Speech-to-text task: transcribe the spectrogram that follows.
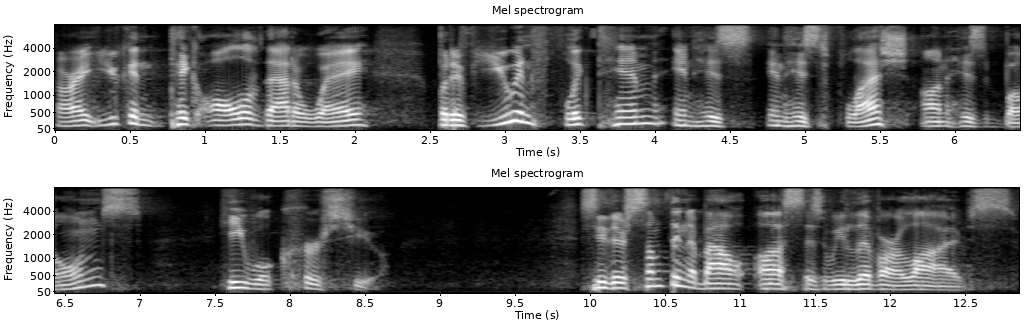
all right, you can take all of that away, but if you inflict him in his in his flesh on his bones, he will curse you. See, there's something about us as we live our lives.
